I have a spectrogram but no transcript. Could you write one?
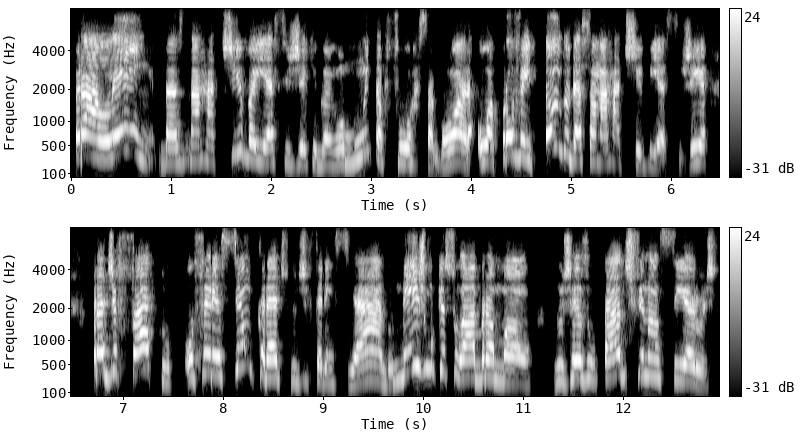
para além da narrativa ISG que ganhou muita força agora, ou aproveitando dessa narrativa ISG, para de fato oferecer um crédito diferenciado, mesmo que isso abra mão dos resultados financeiros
